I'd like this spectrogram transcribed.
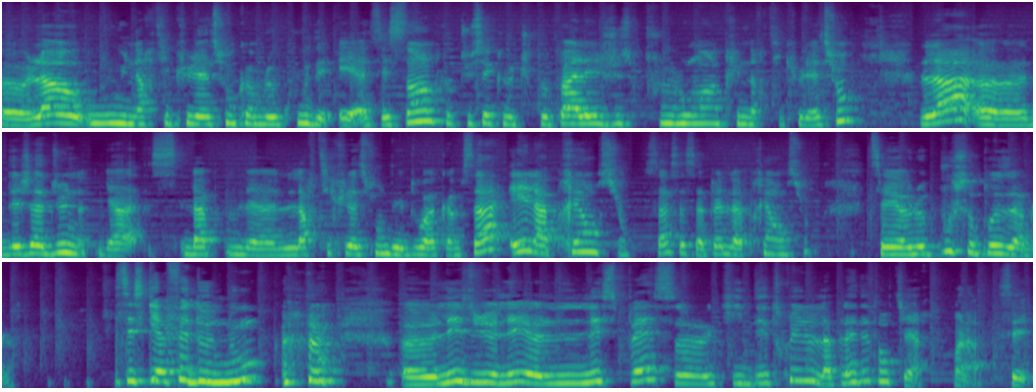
Euh, là où une articulation comme le coude est assez simple, tu sais que tu peux pas aller juste plus loin qu'une articulation. Là, euh, déjà d'une, il y a la- la- l'articulation des doigts comme ça et la préhension. Ça, ça s'appelle la préhension. C'est euh, le pouce opposable. C'est ce qui a fait de nous euh, les- l'espèce euh, qui détruit la planète entière. Voilà, c'est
